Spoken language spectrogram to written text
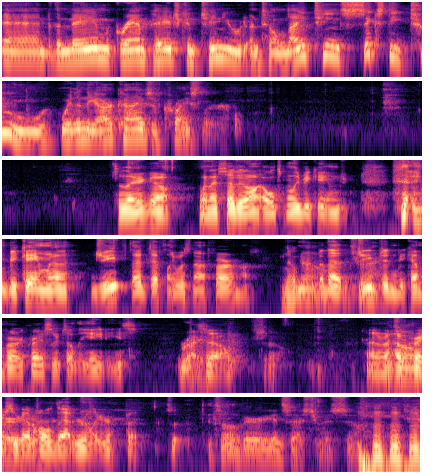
and the name Graham Paige continued until 1962 within the archives of Chrysler. So there you go. When I said it ultimately became became a Jeep, that definitely was not far off. Nope. No, But that Jeep right. didn't become part of Chrysler until the 80s. right. So So I don't know It's how Chrysler got good. hold of that earlier, but it's all very incestuous. So,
